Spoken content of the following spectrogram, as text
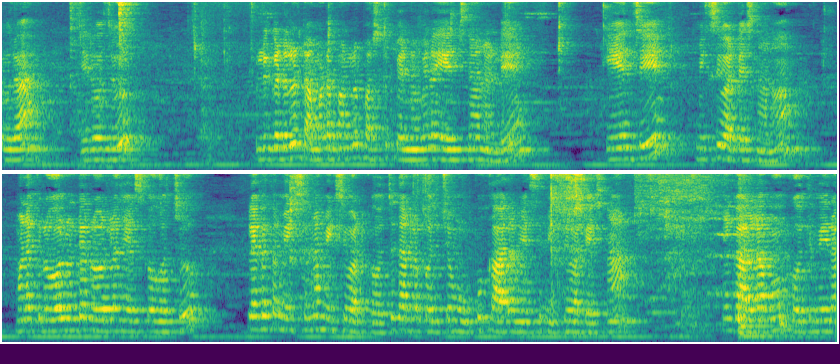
కూర. ఈరోజు ఉల్లిగడ్డలు టమాటా పండ్లు ఫస్ట్ పెన్ను మీద వేయించినానండి. వేయించి మిక్సీ పట్టేసినాను. మనకి రోల్ ఉంటే రోల్లో చేసుకోవచ్చు. లేకపోతే మిక్సీ ఉన్నా మిక్సీ పట్టుకోవచ్చు. దాంట్లో కొంచెం ఉప్పు కారం వేసి మిక్సీ పట్టేసిన. ఇంకా అల్లము కొత్తిమీర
